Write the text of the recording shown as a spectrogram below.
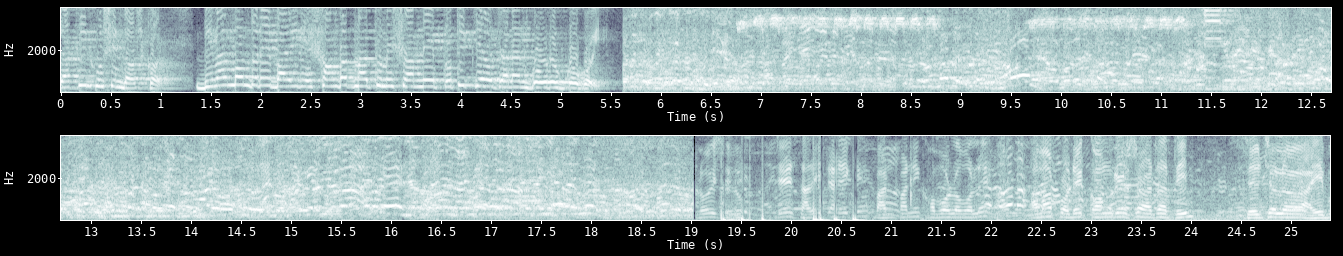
জাকির হোসেন লস্কর। বিমানবন্দরের বাইরে সংবাদ মাধ্যমের সামনে প্রতিক্রিয়াও জানান গৌরব গগৈ। লৈছিলোঁ যে চাৰি তাৰিখে বানপানী খবৰ ল'বলৈ আমাৰ প্ৰদেশ কংগ্ৰেছৰ এটা টিম শিলচৰলৈ আহিব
